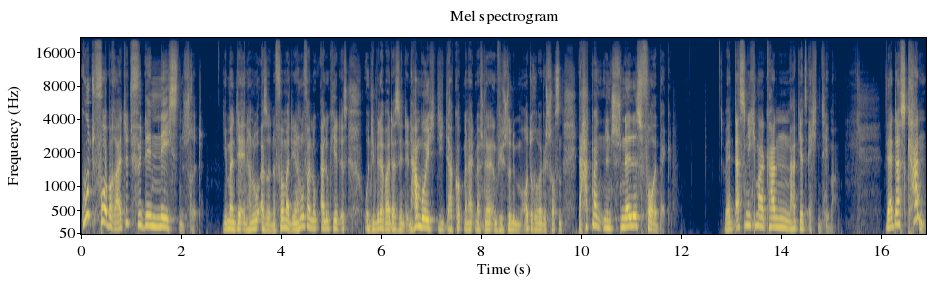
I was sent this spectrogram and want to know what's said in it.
gut vorbereitet für den nächsten Schritt. Jemand, der in Hannover, also eine Firma, die in Hannover allokiert ist und die Mitarbeiter sind in Hamburg, die, da kommt man halt mal schnell irgendwie eine Stunde mit dem Auto rüber geschossen. Da hat man ein schnelles Fallback. Wer das nicht mal kann, hat jetzt echt ein Thema. Wer das kann,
